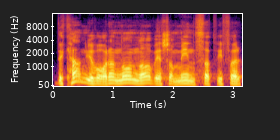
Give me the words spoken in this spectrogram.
det kan ju vara någon av er som minns att vi för,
